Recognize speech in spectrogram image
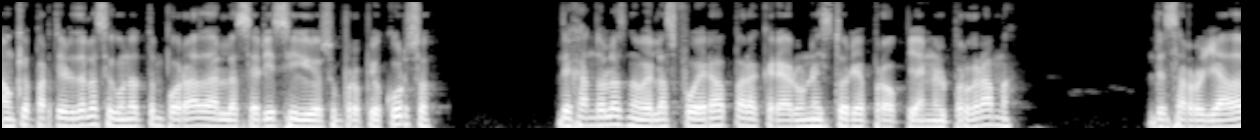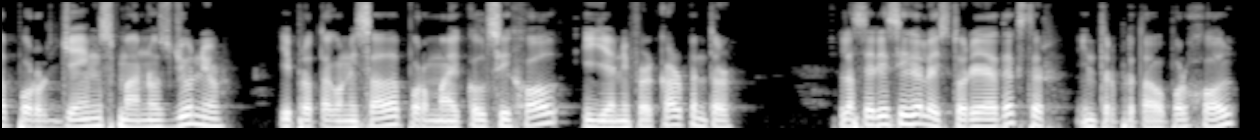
aunque a partir de la segunda temporada la serie siguió su propio curso, dejando las novelas fuera para crear una historia propia en el programa, desarrollada por James Manos Jr. y protagonizada por Michael C. Hall y Jennifer Carpenter. La serie sigue la historia de Dexter, interpretado por Hall,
